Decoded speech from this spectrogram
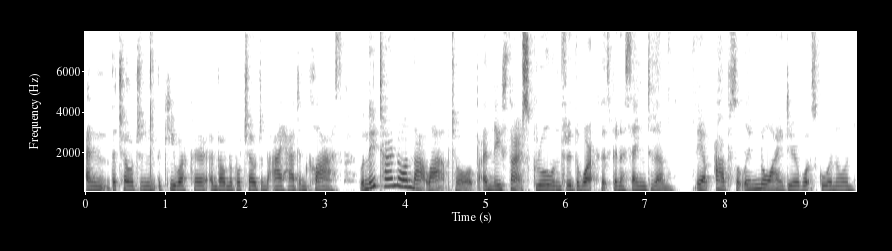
and the children, the key worker and vulnerable children that I had in class, when they turn on that laptop and they start scrolling through the work that's been assigned to them, they have absolutely no idea what's going on.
